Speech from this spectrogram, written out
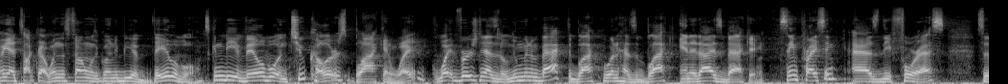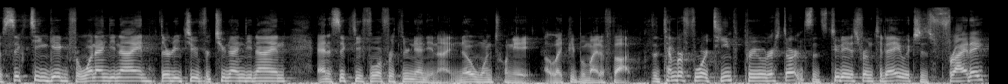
we got to talk about when this phone was going to be available. It's going to be available in two colors, black and white. The white version has an aluminum back. The black one has a black anodized backing. Same pricing as the 4S. So 16 gig for 199, 32 for 299, and a 64 for 399. No 128, uh, like people might have thought. September 14th pre-order starts. That's two days from today, which is Friday.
